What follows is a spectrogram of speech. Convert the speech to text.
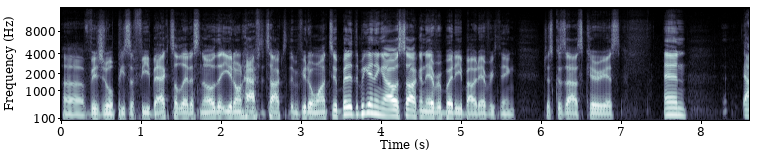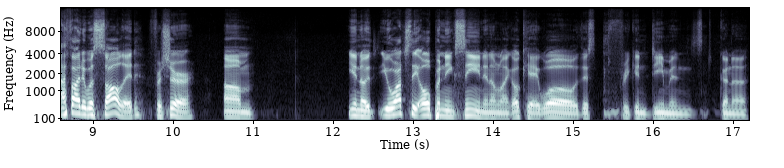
uh, visual piece of feedback to let us know that you don't have to talk to them if you don't want to. But at the beginning, I was talking to everybody about everything just because I was curious, and I thought it was solid for sure. Um, you know, you watch the opening scene, and I'm like, okay, whoa, this freaking demon's gonna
